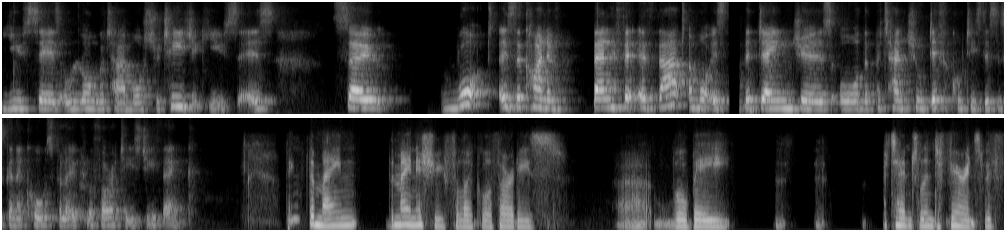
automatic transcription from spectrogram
uses or longer term or strategic uses. So what is the kind of benefit of that and what is the dangers or the potential difficulties this is going to cause for local authorities do you think i think the main the main issue for local authorities uh, will be potential interference with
